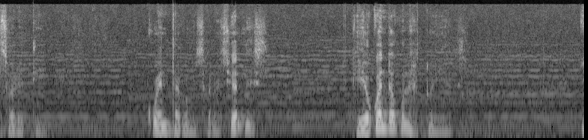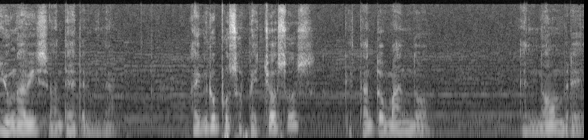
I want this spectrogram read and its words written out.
sobre ti. Cuenta con mis oraciones, que yo cuento con las tuyas. Y un aviso antes de terminar. Hay grupos sospechosos que están tomando el nombre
